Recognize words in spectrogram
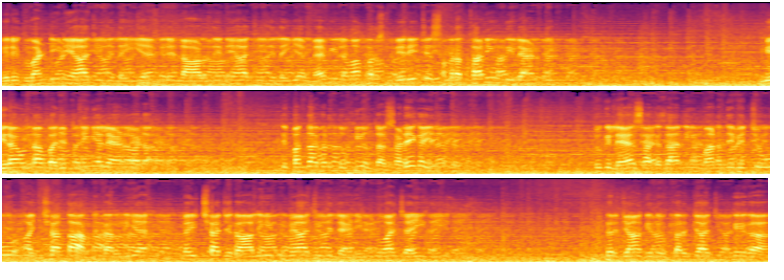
ਮੇਰੇ ਗਵੰਡੀ ਨੇ ਆਹ ਚੀਜ਼ ਲਈ ਹੈ, ਮੇਰੇ ਨਾਲ ਦੇ ਨੇ ਆਹ ਚੀਜ਼ ਲਈ ਹੈ, ਮੈਂ ਵੀ ਲਵਾਂ, ਪਰ ਮੇਰੇ 'ਚ ਸਮਰੱਥਾ ਨਹੀਂ ਹੁੰਦੀ ਲੈਣ ਦੀ। ਮੇਰਾ ਉਹਨਾਂ ਬਜਟ ਨਹੀਂ ਹੈ ਲੈਣ ਵਾਲਾ। ਤੇ ਬੰਦਾ ਫਿਰ ਦੁਖੀ ਹੁੰਦਾ, ਸੜੇਗਾ ਹੀ ਨਾ ਕਿਉਂਕਿ ਲੈ ਸਕਦਾ ਨਹੀਂ, ਮਨ ਦੇ ਵਿੱਚ ਉਹ ਇੱਛਾ ਧਾਰਨ ਕਰ ਲਈ ਹੈ, ਮੈਂ ਇੱਛਾ ਜਗਾ ਲਈ ਕਿ ਮੈਂ ਆਹ ਚੀਜ਼ ਲੈਣੀ, ਮੈਨੂੰ ਆ ਚਾਹੀਦੀ ਫਿਰ ਜਾਂ ਕਿਤੇ ਉਹ ਕਰਜ਼ਾ ਚੁੱਕੇਗਾ।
